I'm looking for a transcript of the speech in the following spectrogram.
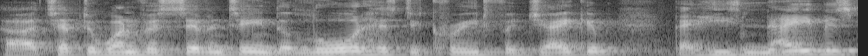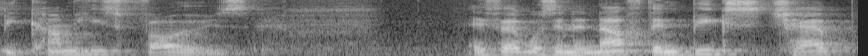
Uh, chapter 1, verse 17 The Lord has decreed for Jacob that his neighbors become his foes. If that wasn't enough, then big, chap,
